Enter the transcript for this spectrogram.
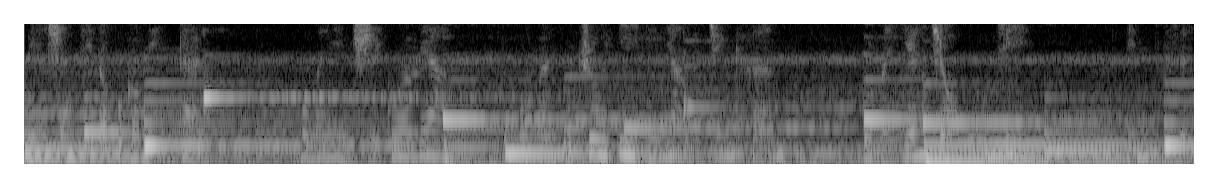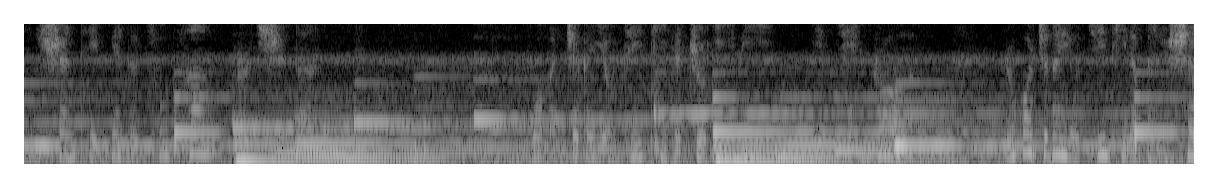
连身体都不够敏感，我们饮食过量，我们不注意营养的均衡，我们烟酒这个有机体的注意力也减弱了。如果这个有机体的本身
